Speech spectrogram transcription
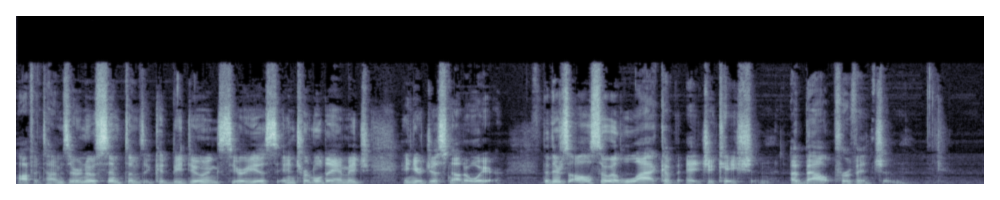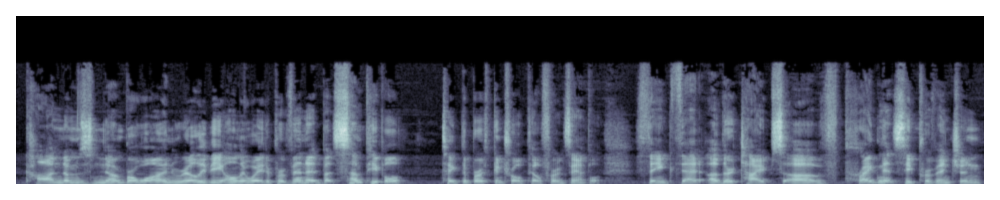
oftentimes there are no symptoms. It could be doing serious internal damage and you're just not aware. But there's also a lack of education about prevention. Condoms, number one, really the only way to prevent it. But some people Take the birth control pill, for example. Think that other types of pregnancy prevention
